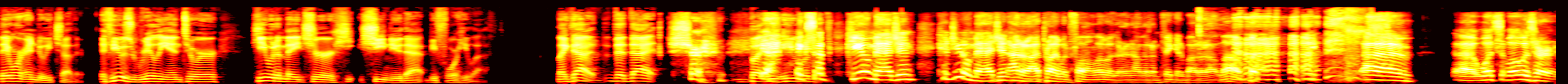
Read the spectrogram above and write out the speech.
they weren't into each other. If he was really into her, he would have made sure he, she knew that before he left. Like that. That. That. Sure. But yeah, he, he would, except, can you imagine? Could you imagine? I don't know. I probably would fall in love with her now that I'm thinking about it out loud. But uh, uh, what's what was her?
